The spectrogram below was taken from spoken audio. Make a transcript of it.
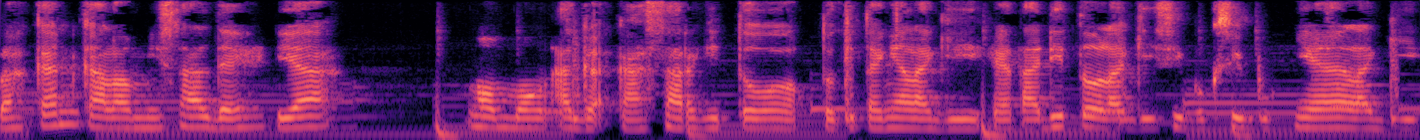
bahkan kalau misal deh dia ngomong agak kasar gitu waktu kitanya lagi kayak tadi tuh lagi sibuk-sibuknya lagi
